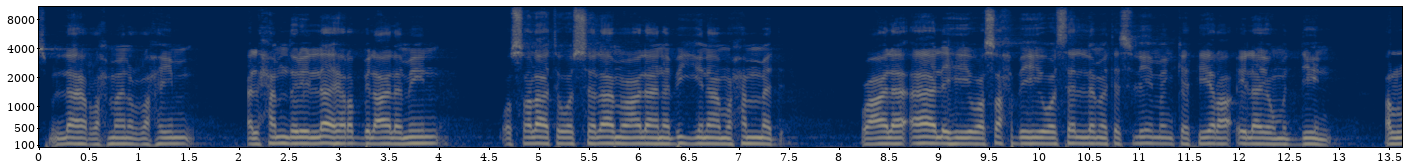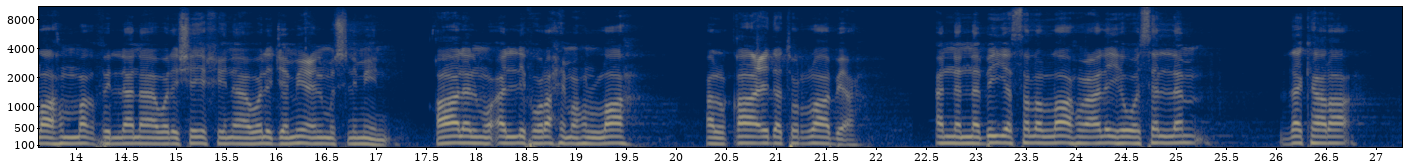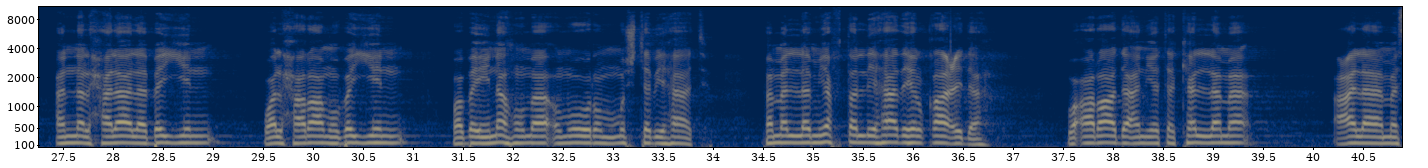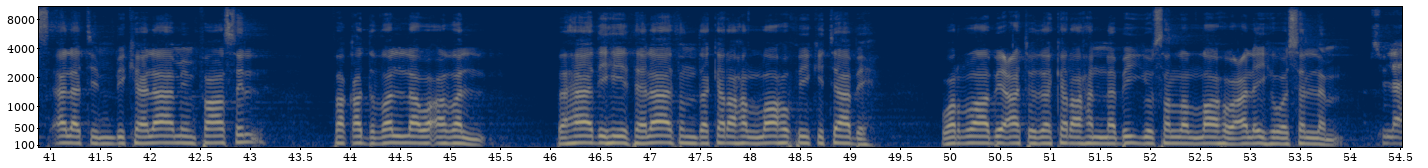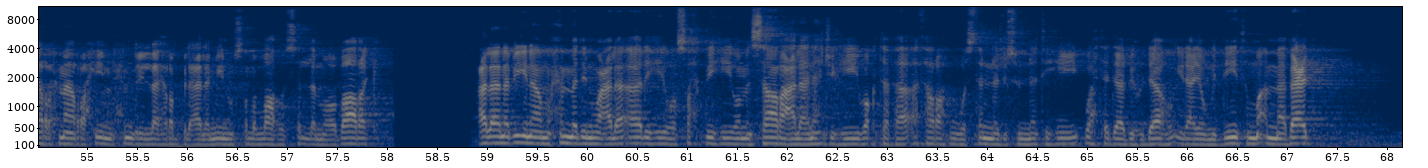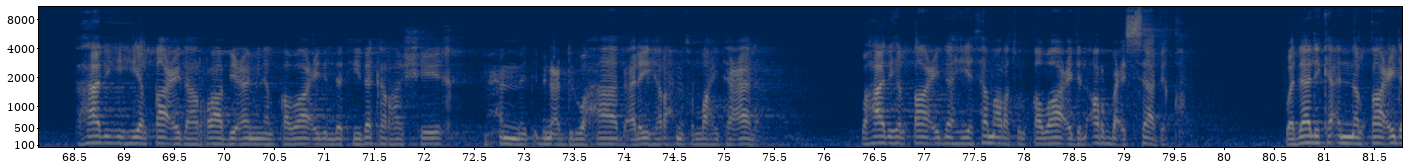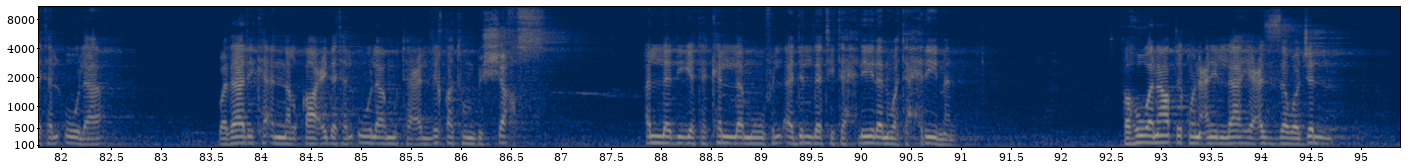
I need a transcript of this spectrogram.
بسم الله الرحمن الرحيم. الحمد لله رب العالمين والصلاة والسلام على نبينا محمد وعلى آله وصحبه وسلم تسليما كثيرا إلى يوم الدين. اللهم اغفر لنا ولشيخنا ولجميع المسلمين. قال المؤلف رحمه الله القاعدة الرابعة أن النبي صلى الله عليه وسلم ذكر أن الحلال بين والحرام بين وبينهما أمور مشتبهات فمن لم يفطن لهذه القاعدة وأراد أن يتكلم على مسألة بكلام فاصل فقد ضل وأضل فهذه ثلاث ذكرها الله في كتابه والرابعة ذكرها النبي صلى الله عليه وسلم. بسم الله الرحمن الرحيم الحمد لله رب العالمين وصلى الله وسلم وبارك على نبينا محمد وعلى آله وصحبه ومن سار على نهجه واقتفى أثره واستنى بسنته واهتدى بهداه إلى يوم الدين. ثم أما بعد فهذه هي القاعدة الرابعة من القواعد التي ذكرها الشيخ محمد بن عبد الوهاب عليه رحمة الله تعالى. وهذه القاعدة هي ثمرة القواعد الأربع السابقة. وذلك أن القاعدة الأولى وذلك أن القاعدة الأولى متعلقة بالشخص الذي يتكلم في الأدلة تحليلا وتحريما. فهو ناطق عن الله عز وجل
